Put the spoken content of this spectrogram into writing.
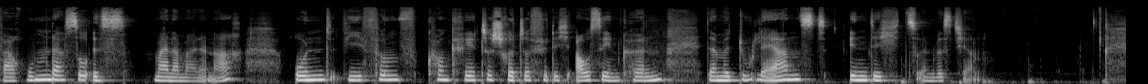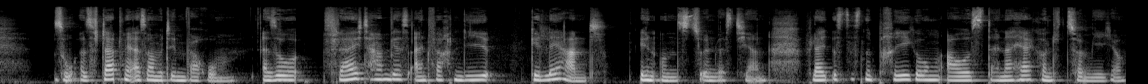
warum das so ist, meiner Meinung nach, und wie fünf konkrete Schritte für dich aussehen können, damit du lernst, in dich zu investieren. So, also starten wir erstmal mit dem Warum. Also vielleicht haben wir es einfach nie gelernt, in uns zu investieren. Vielleicht ist es eine Prägung aus deiner Herkunftsfamilie.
